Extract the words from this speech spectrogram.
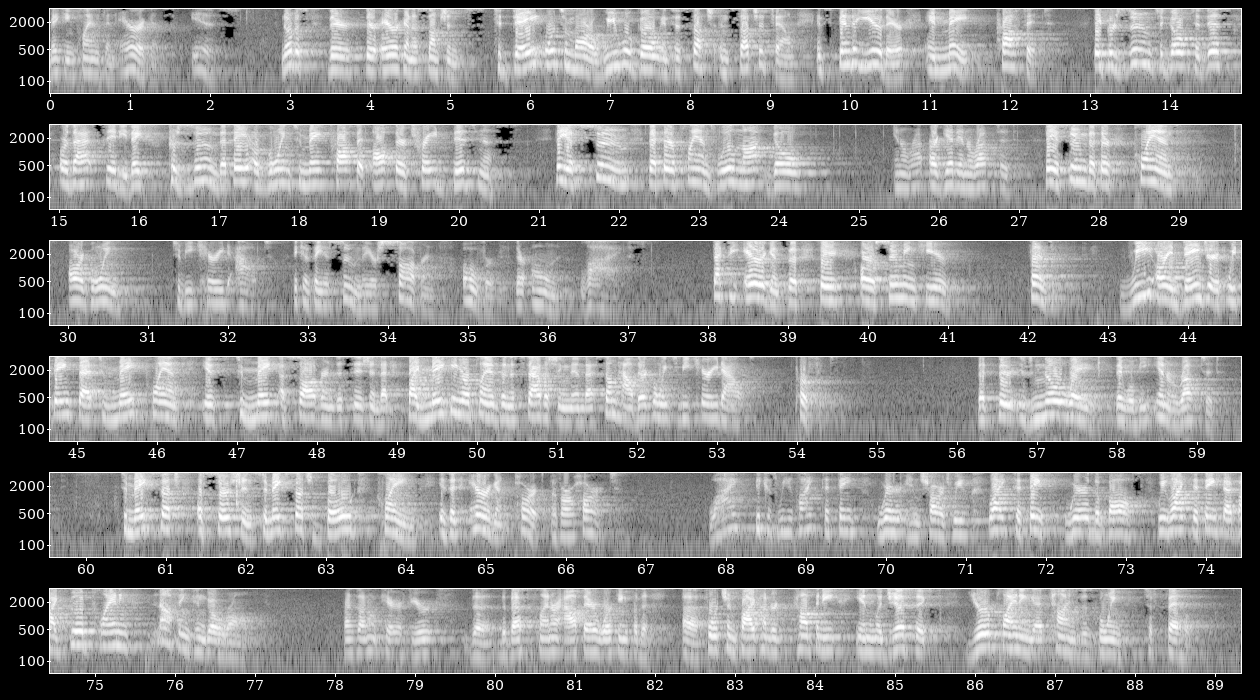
making plans in arrogance is. Notice their, their arrogant assumptions. Today or tomorrow, we will go into such and such a town and spend a year there and make profit. They presume to go to this or that city. They presume that they are going to make profit off their trade business. They assume that their plans will not go interrupt, or get interrupted. They assume that their plans are going to be carried out because they assume they are sovereign over their own lives. That's the arrogance that they are assuming here. Friends, We are in danger if we think that to make plans is to make a sovereign decision, that by making our plans and establishing them, that somehow they're going to be carried out perfectly. That there is no way they will be interrupted. To make such assertions, to make such bold claims, is an arrogant part of our heart. Why? Because we like to think we're in charge. We like to think we're the boss. We like to think that by good planning, nothing can go wrong. Friends, I don't care if you're the, the best planner out there working for the uh, Fortune 500 company in logistics, your planning at times is going to fail.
